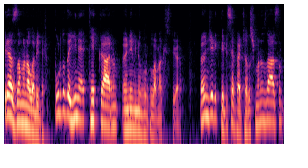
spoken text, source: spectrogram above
biraz zaman alabilir. Burada da yine tekrarın önemini vurgulamak istiyorum. Öncelikle bir sefer çalışmanız lazım.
